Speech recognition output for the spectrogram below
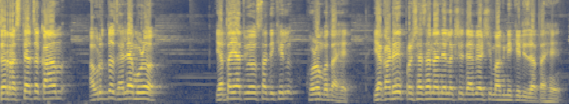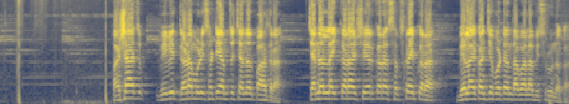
तर रस्त्याचं काम अवरुद्ध झाल्यामुळं यातायात व्यवस्था देखील खोळंबत आहे. याकडे प्रशासनाने लक्ष द्यावे अशी मागणी केली जात आहे. अशाच विविध घडामोडीसाठी आमचं चॅनल पाहत राहा. चॅनल लाईक करा शेअर करा सबस्क्राईब करा. बेल आयकॉनचे बटन दाबायला विसरू नका.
